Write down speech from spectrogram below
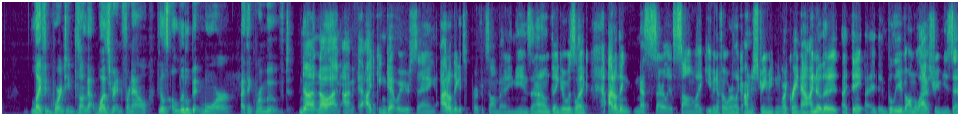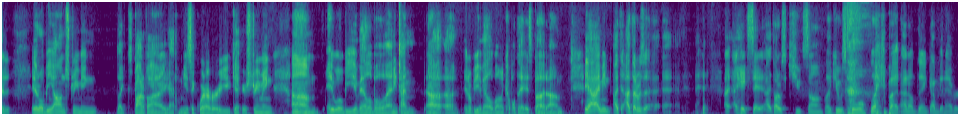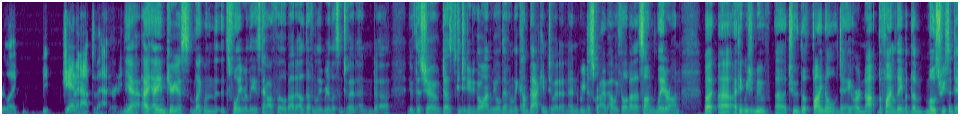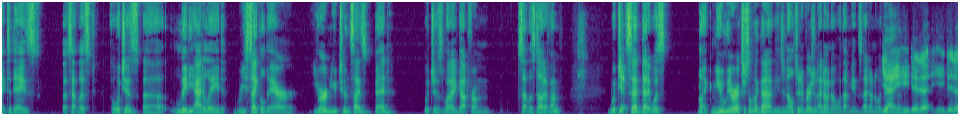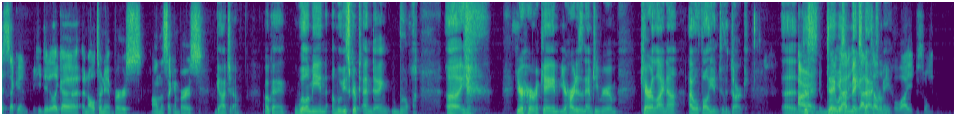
"Life in Quarantine," the song that was written for now, feels a little bit more, I think, removed. no, no, I, I I can get what you're saying. I don't think it's a perfect song by any means, and I don't think it was like, I don't think necessarily it's a song like even if it were like on a streaming like right now. I know that it. I think I believe on the live stream he said it'll be on streaming like Spotify, Music, wherever you get your streaming. Um, it will be available anytime. Uh, uh, it'll be available in a couple days. But um, yeah, I mean, I, th- I thought it was a. a I, I hate to say it. I thought it was a cute song. Like it was cool. like, but I don't think I'm gonna ever like be jamming out to that or anything. Yeah, like. I, I am curious, like when it's fully released, how I feel about it. I'll definitely re-listen to it, and uh, if this show does continue to go on, we will definitely come back into it and, and re-describe how we feel about that song later on. But uh, I think we should move uh, to the final day, or not the final day, but the most recent day, today's uh, set list, which is uh, Lady Adelaide, Recycled Air, Your New Twin Size Bed, which is what I got from setlist.fm, which Yep. said that it was like new lyrics or something like that. He did an alternate version. I don't know what that means. I don't know what. Yeah, he did a he did a second. He did like a an alternate verse on the second verse. Gotcha. Okay. Wilhelmina, a movie script ending. Uh, your hurricane. Your heart is an empty room. Carolina, I will follow you into the dark. Uh, this right. day Well, was gotta- a mixed bag for me. People why you just went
